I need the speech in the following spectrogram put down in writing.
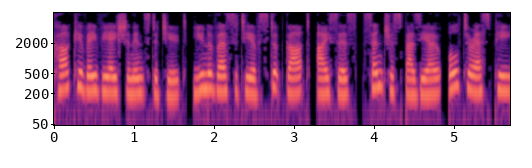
Kharkiv Aviation Institute, University of Stuttgart, ICES, Centrospazio, Alta SP,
